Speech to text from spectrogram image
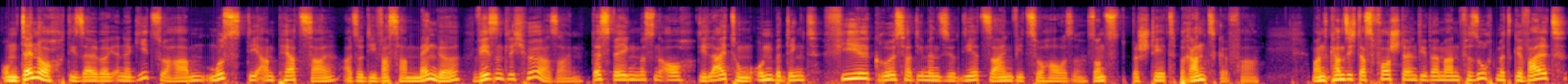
Um dennoch dieselbe Energie zu haben, muss die Amperezahl, also die Wassermenge, wesentlich höher sein. Deswegen müssen auch die Leitungen unbedingt viel größer dimensioniert sein wie zu Hause, sonst besteht Brandgefahr. Man kann sich das vorstellen, wie wenn man versucht, mit Gewalt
